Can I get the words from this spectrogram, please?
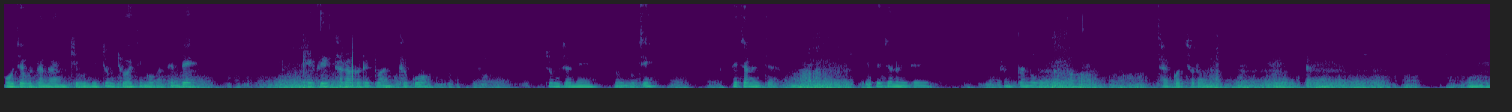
어제보다는 기분이 좀 좋아진 것 같은데 객을 타라 그래도 안 타고 좀 전에 저 뭐지? 회전 의자. 어. 회전 의자에 잠깐 올라가서 잘 것처럼 누워있다가 오늘도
